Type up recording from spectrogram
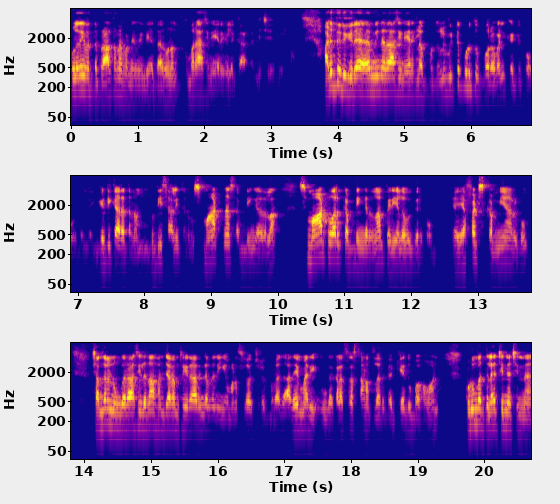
குலதெய்வத்தை பிரார்த்தனை பண்ண வேண்டிய தருணம் கும்பராசி நேர்களுக்காக நிச்சயம் இருக்கும். அடுத்து இருக்கிற மீனராசி நேர்களை பொறுத்தவரை விட்டு கொடுத்து போறவன் கெட்டு போவதில்லை. கெட்டிக்காரத்தனம் புத்திசாலித்தனம் ஸ்மார்ட்னஸ் அப்படிங்கிறதெல்லாம் ஸ்மார்ட் ஒர்க் அப்படிங்கிறதெல்லாம் பெரிய அளவுக்கு இருக்கும். எஃபர்ட்ஸ் கம்மியாக இருக்கும். சந்திரன் உங்கள் ராசியில தான் சஞ்சாரம் செய்கிறாருங்கிறத நீங்கள் மனசில் வச்சுருக்கக்கூடாது அதே மாதிரி உங்கள் கலசரஸ்தானத்தில் இருக்க கேது பகவான் குடும்பத்தில் சின்ன சின்ன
